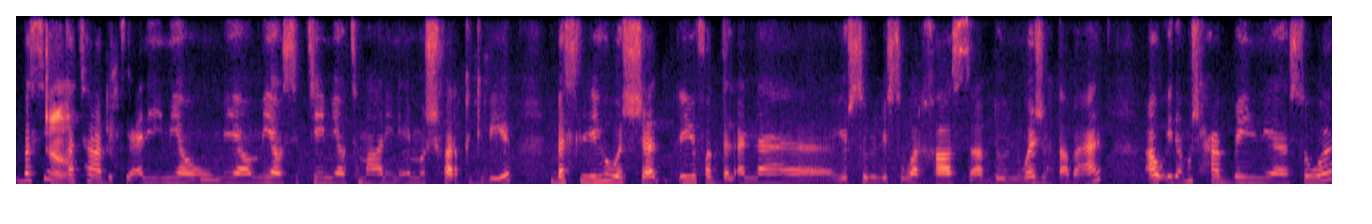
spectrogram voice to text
بس يبقى ثابت يعني 100 100 160 180 يعني مش فرق كبير. بس اللي هو الشد يفضل أن يرسلوا لي صور خاصة بدون وجه طبعا. أو إذا مش حابين صور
